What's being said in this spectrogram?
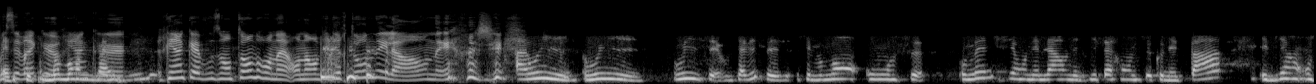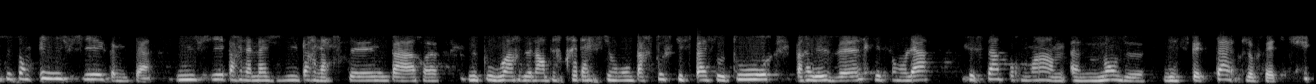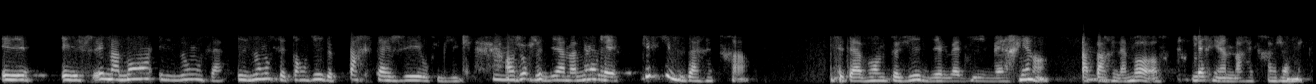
Oui, c'est vrai que, rien, que rien qu'à vous entendre, on a, on a envie d'y retourner là. Hein, on est... ah oui, oui, oui. Vous savez, c'est ces moments où on se, ou même si on est là, on est différent, on ne se connaît pas, eh bien, on se sent unifié comme ça, unifié par la magie, par la scène, par euh, le pouvoir de l'interprétation, par tout ce qui se passe autour, par les vers qui sont là. C'est ça pour moi un, moment de, spectacle, au fait. Et, et chez maman, ils ont ça, ils ont cette envie de partager au public. Mmh. Un jour, je dis à maman, mais qu'est-ce qui vous arrêtera? C'était avant le Covid, et elle m'a dit, mais rien, à part la mort, mais rien ne m'arrêtera jamais.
